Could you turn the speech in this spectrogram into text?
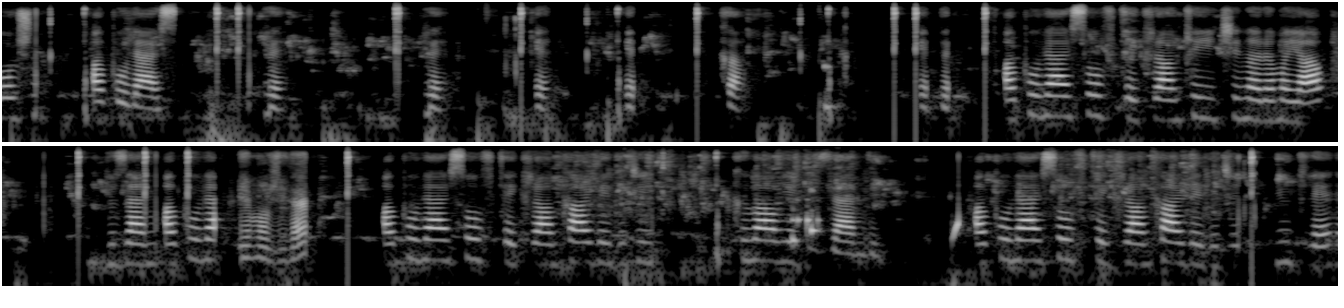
Boş. Apolar. R. R. E. E. K. E. D. Apolar Soft ekran K için arama yap. Düzen Apolar Emojiler. Apolar Soft ekran kaydedici klavye gizlendi. Apolar Soft ekran kaydedici yükle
